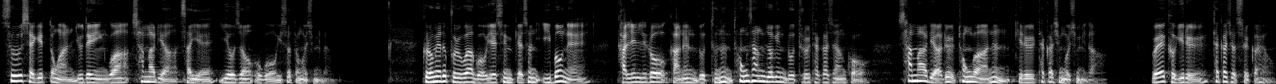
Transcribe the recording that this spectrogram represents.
수세기 동안 유대인과 사마리아 사이에 이어져 오고 있었던 것입니다. 그럼에도 불구하고 예수님께서는 이번에 갈릴리로 가는 루트는 통상적인 루트를 택하지 않고 사마리아를 통과하는 길을 택하신 것입니다. 왜 그 길을 택하셨을까요?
